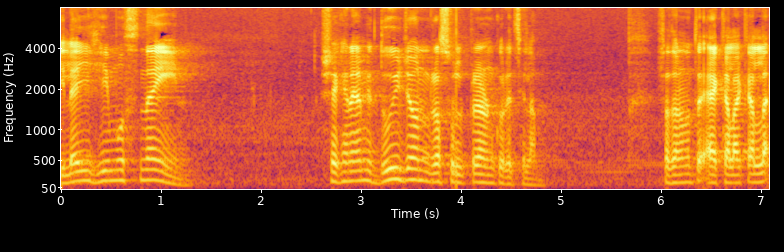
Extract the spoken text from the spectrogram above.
ইলাইহি মুসনাইন। সেখানে আমি দুইজন রাসুল প্রেরণ করেছিলাম। সাধারণত এক এলাকা আল্লাহ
